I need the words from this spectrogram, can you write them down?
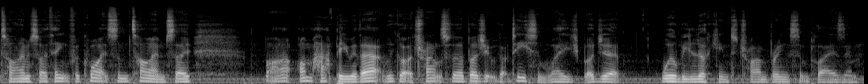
times. I think for quite some time. So I'm happy with that. We've got a transfer budget. We've got a decent wage budget. We'll be looking to try and bring some players in.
